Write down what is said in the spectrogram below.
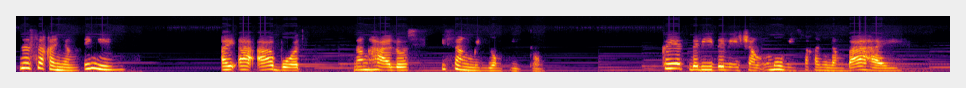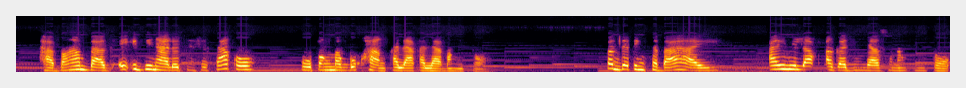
na sa kanyang tingin ay aabot ng halos isang milyong piso. Kaya't dali-dali siyang umuwi sa kanilang bahay habang ang bag ay ibinalot niya sa sako upang magbukhang kalakal lamang ito. Pagdating sa bahay, ay nilock agad ni Nelson ang pinto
